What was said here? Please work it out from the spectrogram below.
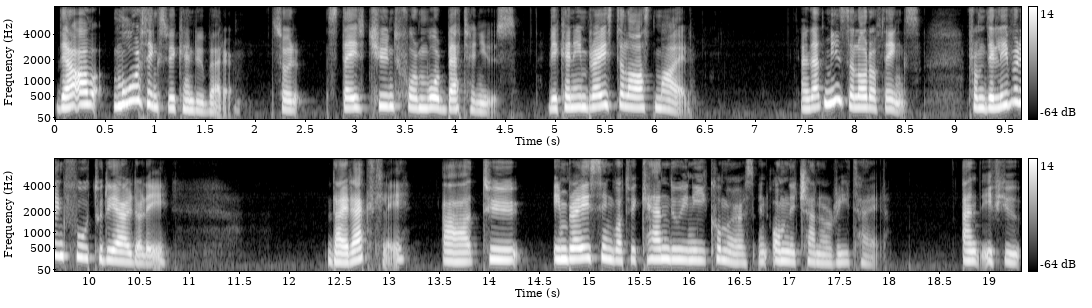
There are more things we can do better. So stay tuned for more better news. We can embrace the last mile. And that means a lot of things from delivering food to the elderly directly uh, to embracing what we can do in e commerce and omni channel retail. And if you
